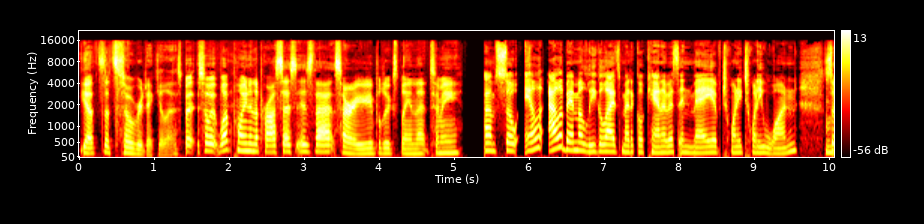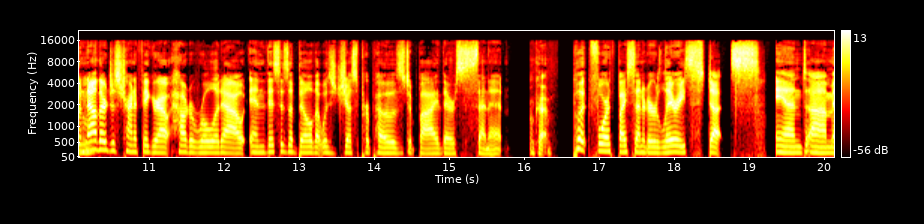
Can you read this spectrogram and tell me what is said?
yeah, that's, that's so ridiculous. But so at what point in the process is that? Sorry, are you able to explain that to me? Um, so Al- Alabama legalized medical cannabis in May of 2021. So Mhm. now they're just trying to figure out how to roll it out. And this is a bill that was just proposed by their Senate. Okay. Put forth by Senator Larry Stutts. And um,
